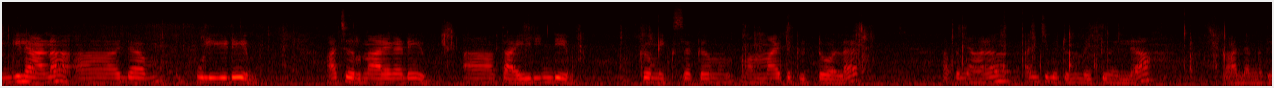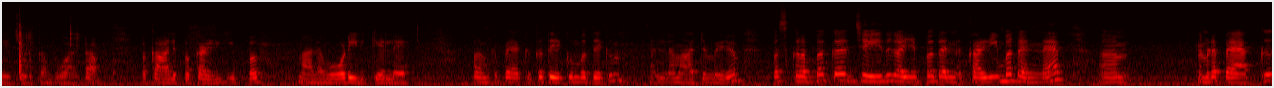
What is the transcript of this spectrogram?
എങ്കിലാണ് അതിന്റെ പുളിയുടെയും ആ ചെറുനാരകയുടെയും തൈരിന്റെയും ഒക്കെ മിക്സൊക്കെ നന്നായിട്ട് കിട്ടുള്ളേ അപ്പം ഞാൻ അഞ്ച് മിനിറ്റ് ഒന്നും വെക്കുന്നില്ല. കാലങ്ങ് തേച്ച് കൊടുക്കാൻ പോവാം കേട്ടോ അപ്പോൾ കാലിപ്പോൾ കഴുകി ഇപ്പം നനവോടെ ഇരിക്കല്ലേ. അപ്പോൾ നമുക്ക് പാക്കൊക്കെ തേക്കുമ്പോഴത്തേക്കും നല്ല മാറ്റം വരും. അപ്പോൾ സ്ക്രബൊക്കെ ചെയ്ത് കഴിഞ്ഞപ്പോൾ തന്നെ കഴിയുമ്പോൾ തന്നെ നമ്മുടെ പാക്ക്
